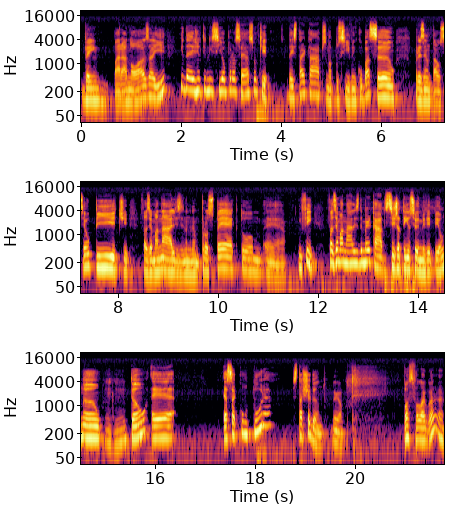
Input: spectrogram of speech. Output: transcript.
vem para nós aí, e daí a gente inicia o processo o quê? Da startups, uma possível incubação, apresentar o seu pitch, fazer uma análise no prospecto, é, enfim, fazer uma análise de mercado, se já tem o seu MVP ou não. Uhum. Então, é, essa cultura está chegando. Legal. Posso falar agora?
